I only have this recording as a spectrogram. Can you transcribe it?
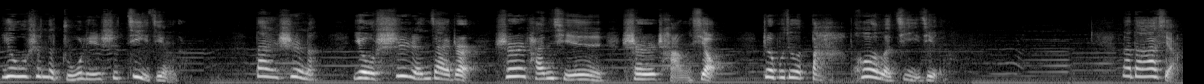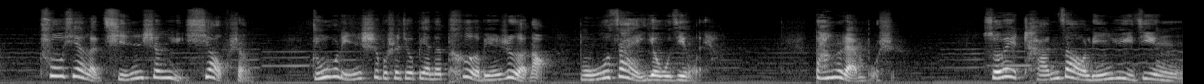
幽深的竹林是寂静的。但是呢，有诗人在这儿，声儿弹琴，声儿长啸，这不就打破了寂静？那大家想，出现了琴声与笑声，竹林是不是就变得特别热闹，不再幽静了呀？当然不是。所谓蝉噪林愈静，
